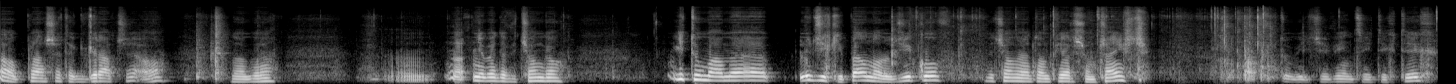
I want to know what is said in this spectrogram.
no, planszetek graczy, o. Dobra. No, nie będę wyciągał. I tu mamy ludziki, pełno ludzików. Wyciągnę tą pierwszą część. O, tu widzicie więcej tych tych.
